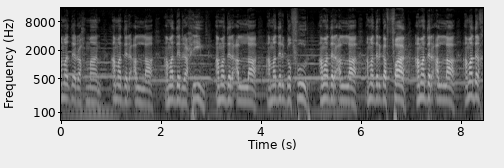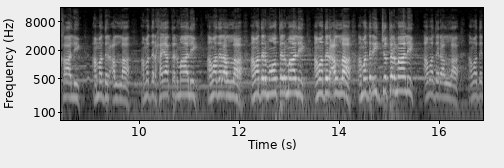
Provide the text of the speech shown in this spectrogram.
আমাদের রহমান, আমাদের আল্লাহ, আমাদের রাহিম, আমাদের আল্লাহ, আমাদের গফুর, আমাদের আল্লাহ, আমাদের গফফার, আমাদের আল্লাহ, আমাদের খালিক, আমাদের আল্লাহ, আমাদের হায়াতের মালিক, আমাদের আল্লাহ, আমাদের মতের মালিক, আমাদের আল্লাহ, আমাদের ইজ্জতের মালিক, আমাদের আল্লাহ, আমাদের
